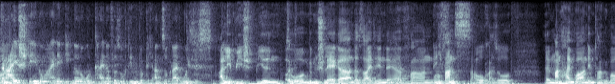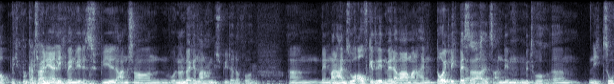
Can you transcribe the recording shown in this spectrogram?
drei stehen um einen Gegner rum und keiner versucht ihn wirklich anzugreifen. Und Dieses Alibi-Spielen, so mit dem Schläger an der Seite hinterherfahren. Ja. Ich fand es auch, also äh, Mannheim war an dem Tag überhaupt nicht gut. Ich bin ehrlich, wenn wir das Spiel anschauen, wo Nürnberg in Mannheim mhm. gespielt hat davor. Mhm. Ähm, wenn Mannheim so aufgetreten wäre, da war Mannheim deutlich besser ja. als an dem Mittwoch. Ähm, nicht so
